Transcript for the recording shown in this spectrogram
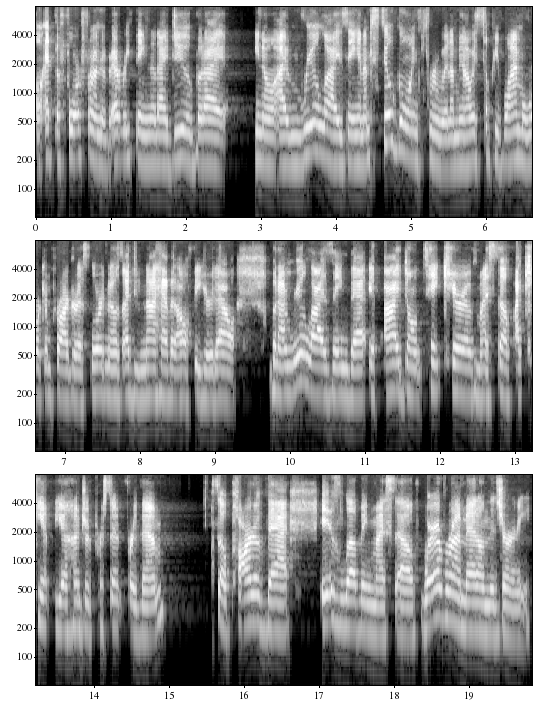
uh, at the forefront of everything that i do but i you know i'm realizing and i'm still going through it. I mean i always tell people i'm a work in progress. Lord knows i do not have it all figured out. But i'm realizing that if i don't take care of myself i can't be 100% for them. So part of that is loving myself wherever i'm at on the journey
